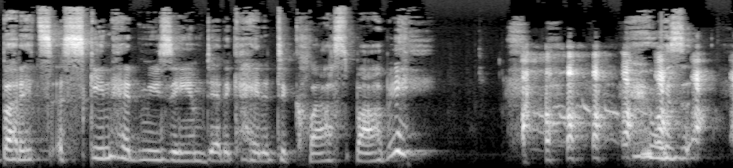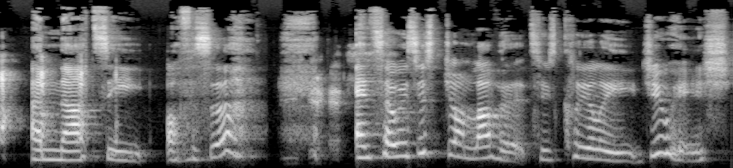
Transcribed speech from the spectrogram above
but it's a skinhead museum dedicated to Klaus Barbie, who was a Nazi officer. Yes. And so it's just Jon Lovitz, who's clearly Jewish,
